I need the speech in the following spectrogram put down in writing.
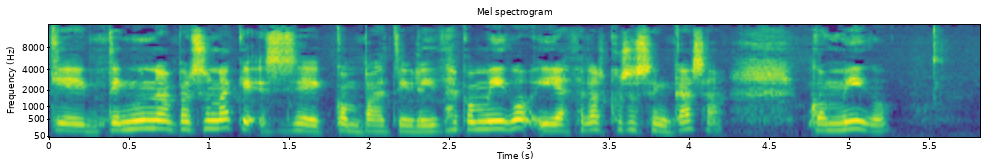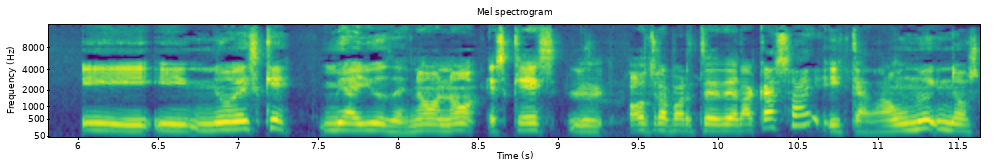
que tengo una persona que se compatibiliza conmigo y hace las cosas en casa, conmigo. Y, y, no es que me ayude, no, no, es que es otra parte de la casa y cada uno y nos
